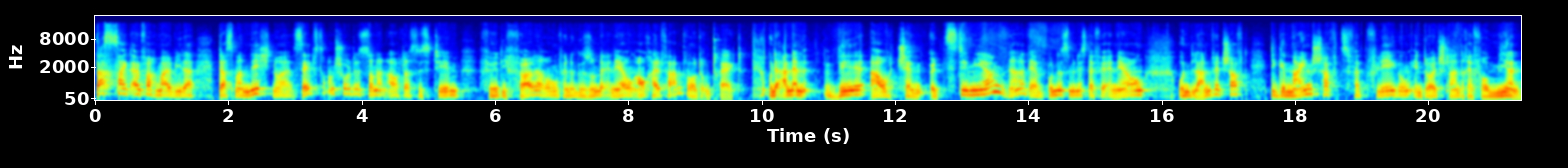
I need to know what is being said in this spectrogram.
Das zeigt einfach mal wieder, dass man nicht nur selbst daran schuld ist, sondern auch das System für die Förderung, für eine gesunde Ernährung auch halt Verantwortung trägt. Unter anderem will auch Cem Özdemir, ja, der Bundesminister für Ernährung und Landwirtschaft, die Gemeinschaftsverpflegung in Deutschland reformieren.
